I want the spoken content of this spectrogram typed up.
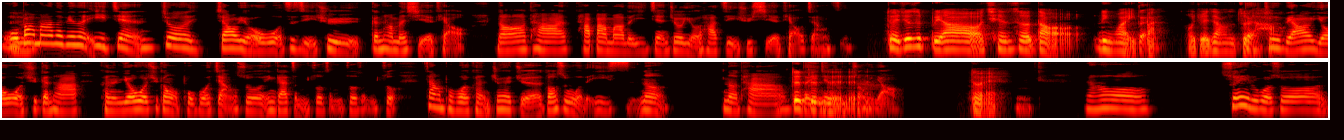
我爸妈那边的意见就交由我自己去跟他们协调，然后他他爸妈的意见就由他自己去协调，这样子。对，就是不要牵涉到另外一半，我觉得这样是最，好就是。不要由我去跟他，可能由我去跟我婆婆讲说应该怎么做，怎么做，怎么做，这样婆婆可能就会觉得都是我的意思，那那她对的意见很对对对重要。对，然后，所以如果说，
